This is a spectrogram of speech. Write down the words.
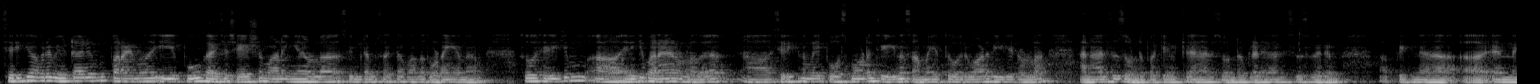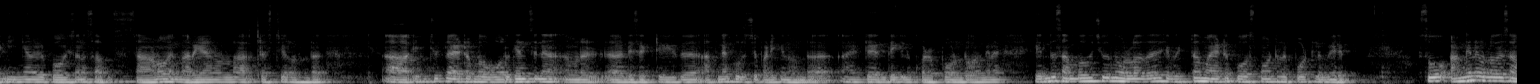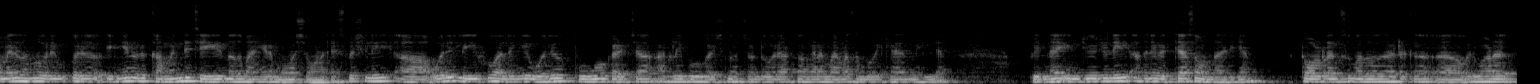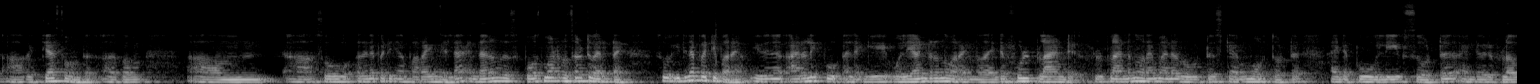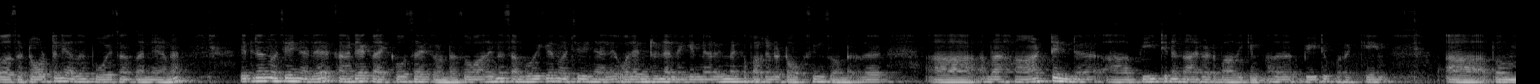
ശരിക്കും അവരുടെ വീട്ടുകാരും പറയുന്നത് ഈ പൂ കഴിച്ച ശേഷമാണ് ഇങ്ങനെയുള്ള സിംറ്റംസ് ഒക്കെ വന്ന് തുടങ്ങിയെന്നാണ്. സോ ശരിക്കും എനിക്ക് പറയാനുള്ളത് ശരിക്കും നമ്മൾ ഈ പോസ്റ്റ്മോർട്ടം ചെയ്യുന്ന സമയത്ത് ഒരുപാട് രീതിയിലുള്ള അനാലിസിസ് ഉണ്ട്. ഇപ്പോൾ കെമിക്കൽ അനാലിസിസ് ഉണ്ട് ബ്ലഡ് അനാലിസിസ് വരും. പിന്നെ ഇങ്ങനെ ഒരു പോയിസണ സബ്സ്റ്റൻസ് ആണോ എന്നറിയാനുള്ള ടെസ്റ്റുകളുണ്ട് ഇൻജുറായിട്ട് നമ്മൾ ഓർഗൻസിനെ നമ്മൾ ഡിസെക്ട് ചെയ്ത് അതിനെക്കുറിച്ച് പഠിക്കുന്നുണ്ട്. അതിന്റെ എന്തെങ്കിലും കുഴപ്പമുണ്ടോ? അങ്ങനെ എന്ത് സംഭവിച്ചു എന്നുള്ളത് വ്യക്തമായിട്ട് പോസ്റ്റ്മോർട്ടം റിപ്പോർട്ടിൽ വരും. സോ അങ്ങനെയുള്ള ഒരു സമയത്ത് നമ്മൾ ഒരു ഒരു ഇങ്ങനെ ഒരു കമന്റ് ചെയ്യുന്നത് ഭയങ്കര മോശമാണ്. എസ്പെഷ്യലി ഒരു ലീഫോ അല്ലെങ്കിൽ ഒരു പൂവോ കഴിച്ച അരളി പൂവ് കഴിച്ചെന്ന് വെച്ചുകൊണ്ട് ഒരാൾക്കും അങ്ങനെ മരണം സംഭവിക്കാനില്ല. പിന്നെ ഇൻഡിവിജ്വലി അതിന് വ്യത്യാസം ഉണ്ടായിരിക്കാം. ടോളറൻസും അതുമായിട്ടൊക്കെ ഒരുപാട് വ്യത്യാസമുണ്ട്. അതിപ്പം സോ അതിനെപ്പറ്റി ഞാൻ പറയുന്നില്ല. എന്തായാലും പോസ്റ്റ്മോർട്ടം റിസൾട്ട് വരട്ടെ. സോ ഇതിനെപ്പറ്റി പറയാം. ഇതിന് അരളിപ്പൂ അല്ലെങ്കിൽ ഒലിയാണ്ടർ എന്ന് പറയുന്നത് അതിന്റെ ഫുൾ പ്ലാന്റ് ഫുൾ പ്ലാന്റ് എന്ന് പറയുമ്പോൾ അതിന്റെ റൂട്ട് സ്റ്റെമ്മ് തൊട്ട് അതിന്റെ പൂ ലീവ്സ് തൊട്ട് അതിന്റെ ഒരു ഫ്ലവേഴ്സ് ടോട്ടലി അത് പോയിസൺസ് തന്നെയാണ്. ഇതിലെന്ന് വെച്ച് കഴിഞ്ഞാൽ കാർഡിയാക് ലൈക്കോസൈസ് ഉണ്ട്. സോ അതിന് സംഭവിക്കുകയെന്ന് വെച്ച് കഴിഞ്ഞാൽ ഒലൻഡ്രിൻ അല്ലെങ്കിൽ നെറിൻ എന്നൊക്കെ പറഞ്ഞിട്ട് ടോക്സിൻസ് ഉണ്ട്. അത് നമ്മുടെ ഹാർട്ടിന്റെ ബീറ്റിനെ സാരമായിട്ട് ബാധിക്കും. അത് ബീറ്റ് കുറയ്ക്കുകയും അപ്പം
